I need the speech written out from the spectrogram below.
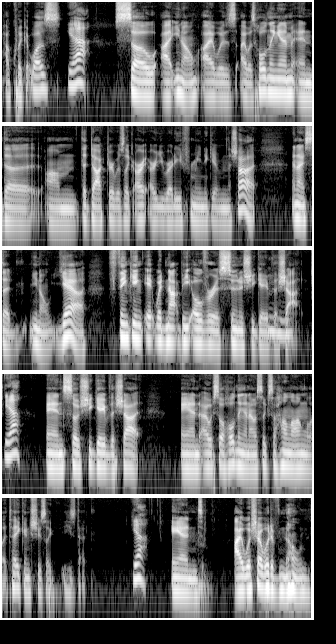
how quick it was Yeah. So I, you know, I was I was holding him, and the um the doctor was like, "All right, are you ready for me to give him the shot?" And I said, "You know, yeah," thinking it would not be over as soon as she gave the shot. Yeah. And so she gave the shot, and I was still holding, and I was like, "So how long will it take?" And she's like, "He's dead." Yeah. And I wish I would have known.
